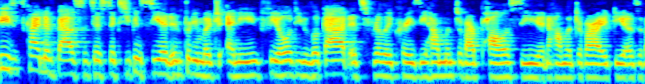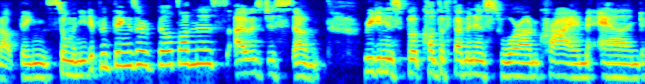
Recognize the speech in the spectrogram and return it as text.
these kind of bad statistics, you can see it in pretty much any field you look at. It's really crazy how much of our policy and how much of our ideas about things, so many different things are built on this. I was just um, reading this book called The Feminist War on Crime, and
